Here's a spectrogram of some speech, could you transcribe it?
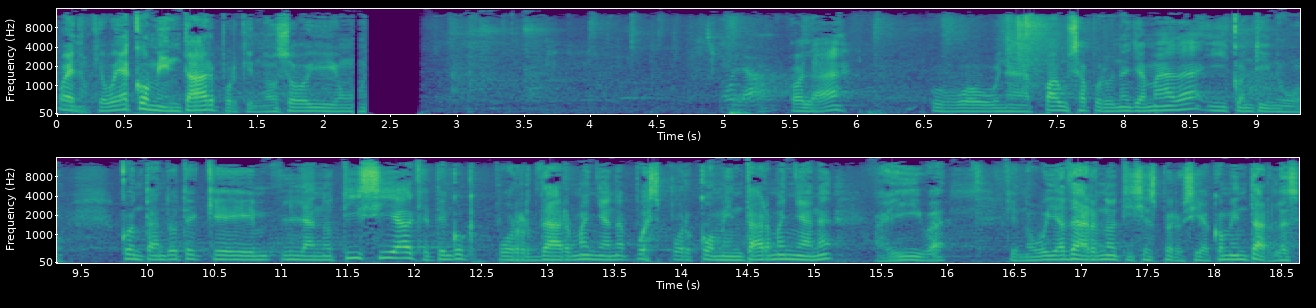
bueno, que voy a comentar porque no soy un... Hola. Hubo una pausa por una llamada y continúo contándote que la noticia que tengo por dar mañana, pues por comentar mañana, ahí va, que no voy a dar noticias, pero sí a comentarlas,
